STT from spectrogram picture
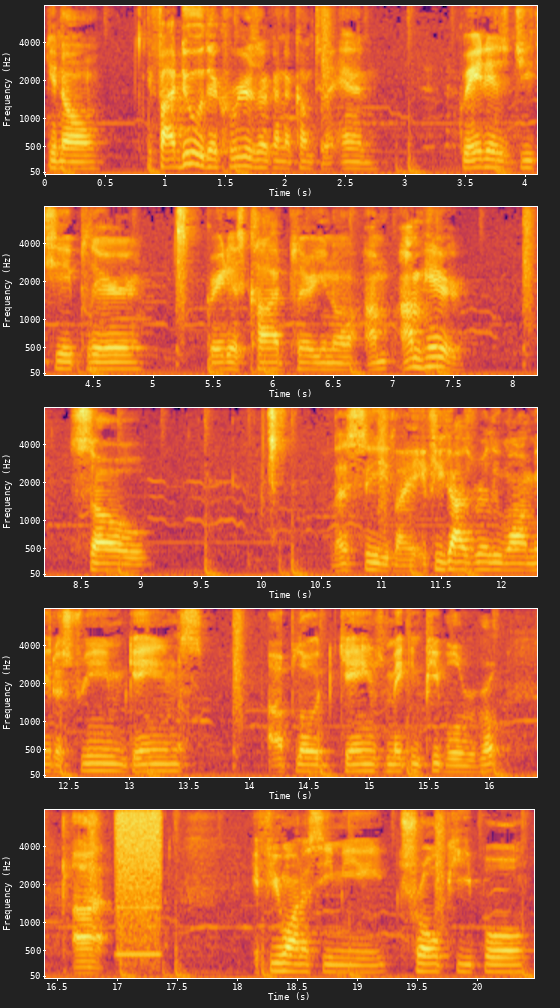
you know, if I do, their careers are gonna come to an end. Greatest GTA player, greatest COD player. You know, I'm I'm here. So let's see. Like, if you guys really want me to stream games, upload games, making people, uh, if you want to see me troll people,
